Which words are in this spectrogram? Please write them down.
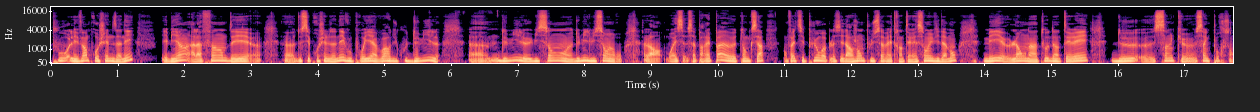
pour les 20 prochaines années, eh bien à la fin des euh, euh, de ces prochaines années, vous pourriez avoir du coup 2000 2800 2800 euros. Alors ouais, ça, ça paraît pas euh, tant que ça. En fait, c'est plus on va placer d'argent, plus ça va être intéressant évidemment. Mais là, on a un taux d'intérêt de 5 5%.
